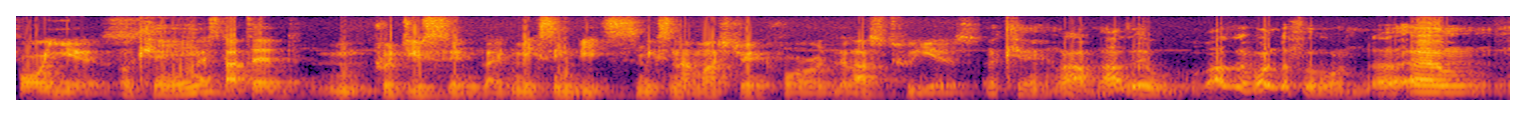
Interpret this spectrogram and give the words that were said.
four years. Okay. I started producing, like mixing beats, mixing and mastering for the last two years. Okay. Wow, that was a that was a wonderful one. Uh, um,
